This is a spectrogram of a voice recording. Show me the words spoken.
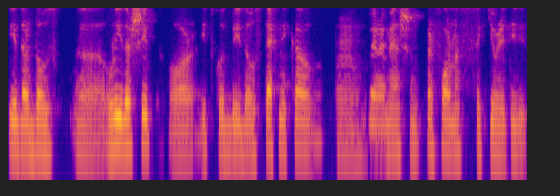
either those uh, leadership or it could be those technical Mm. where i mentioned performance security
